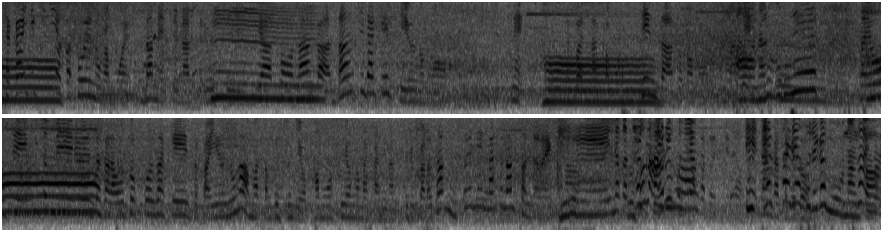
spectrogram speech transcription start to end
社会的にやっぱそういうのがもうダメってなってるうん。しいやあとなんか男子だけっていうのもねやっぱりなんかもうジェンダーとかもなるほどね。うん。多様性認めるだから男だけとかいうのがまた物議を醸す世の中になってるから多分それでなくなったんじゃないかな。へえなんか体育祭ではるの知らんかったですけど。え体育祭ではそれがもうなんか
